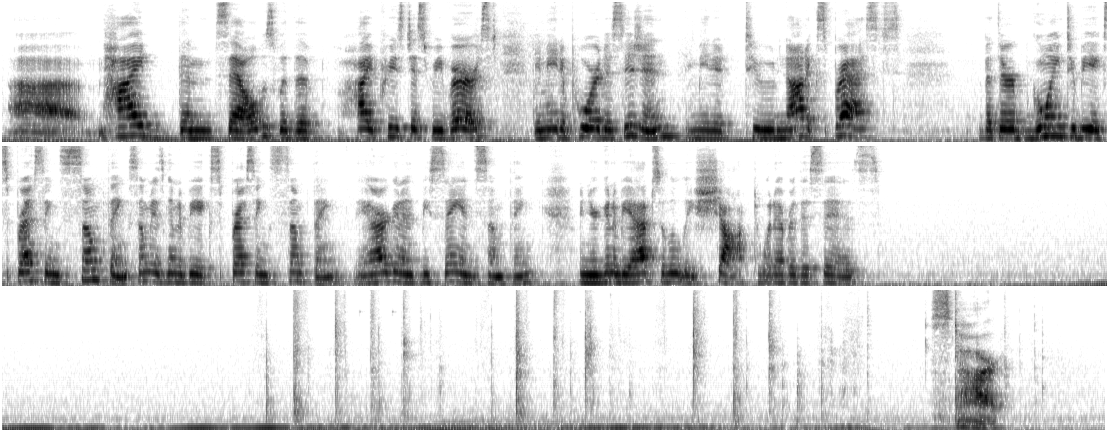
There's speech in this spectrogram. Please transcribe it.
uh, hide themselves with the High Priestess reversed. They made a poor decision. They made it to not express, but they're going to be expressing something. Somebody's going to be expressing something. They are going to be saying something, and you're going to be absolutely shocked, whatever this is. Star.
